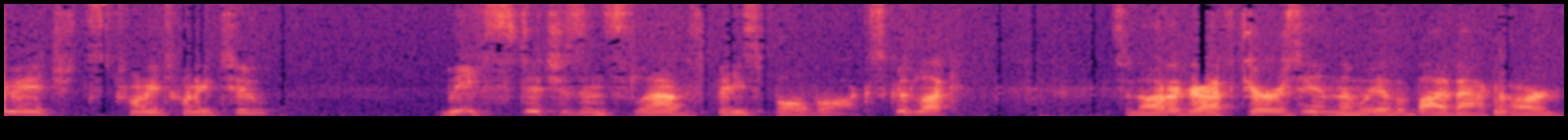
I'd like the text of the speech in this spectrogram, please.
WH, it's 2022. Leaf Stitches and Slabs baseball box. Good luck. It's an autographed jersey, and then we have a buyback card.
